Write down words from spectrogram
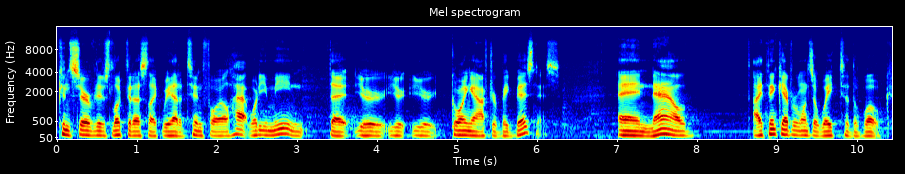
conservatives looked at us like we had a tinfoil hat. What do you mean that you're, you're, you're going after big business? And now I think everyone's awake to the woke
